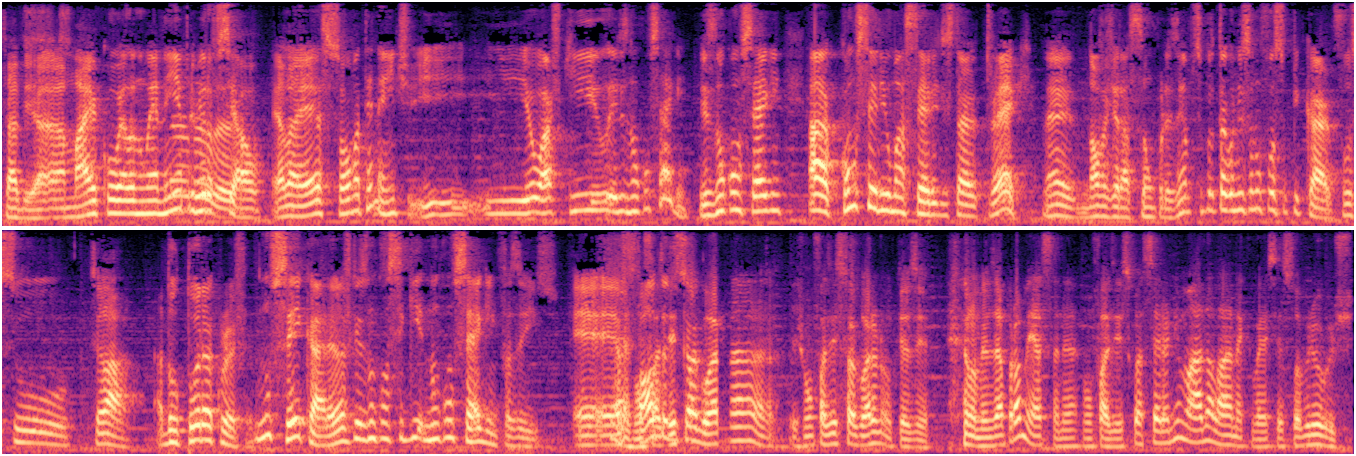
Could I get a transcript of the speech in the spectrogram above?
Sabe, a Michael, ela não é nem a primeira oficial, ela é só uma tenente. E, e, eu acho que eles não conseguem. Eles não conseguem. Ah, como seria uma série de Star Trek, né, nova geração, por exemplo, se o protagonista não fosse o Picard, fosse o, sei lá, a Doutora Crusher? Não sei, cara. Eu acho que eles não, consegui, não conseguem fazer isso. É, é, a falta de. Isso agora na... Eles vão fazer isso agora, não, quer dizer, pelo menos é a promessa, né? Vão fazer isso com a série animada lá, né? Que vai ser sobre os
